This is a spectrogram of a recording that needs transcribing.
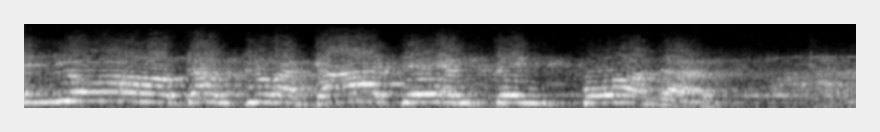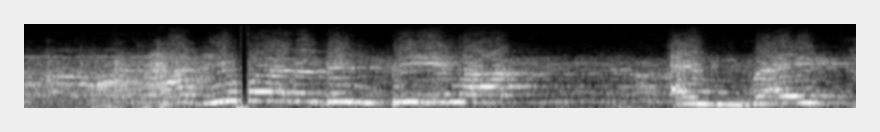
And you all don't do a goddamn thing for them. Have you ever been beaten up and raped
